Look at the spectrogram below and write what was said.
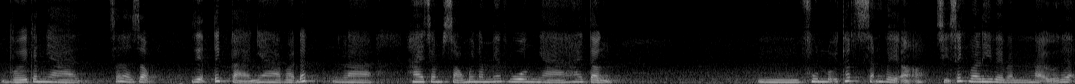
Với căn nhà rất là rộng, diện tích cả nhà và đất là 265 mét vuông, nhà 2 tầng. Full nội thất sẵn về ở, chỉ xách vali về và là ở thôi ạ.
